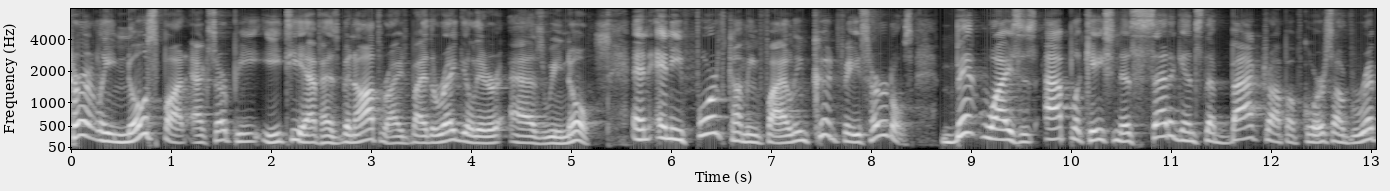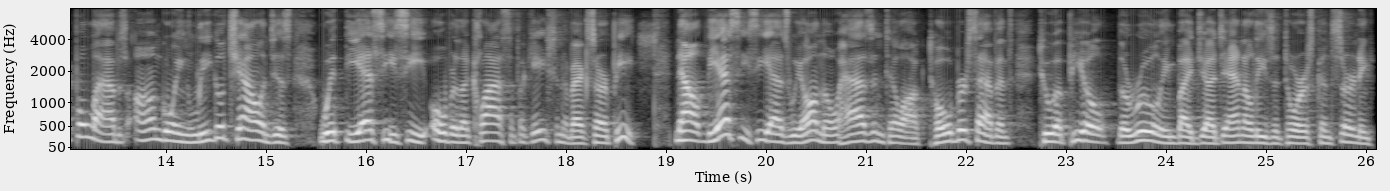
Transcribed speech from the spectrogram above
Currently, no spot XRP ETF has been authorized by the regulator, as we know, and any forthcoming filing could face hurdles. Bitwise's application is set against the backdrop, of course, of Ripple Labs' ongoing legal challenges with the SEC over the classification of XRP. Now, the SEC, as we all know, has until October 7th to appeal the ruling by Judge Analisa Torres concerning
